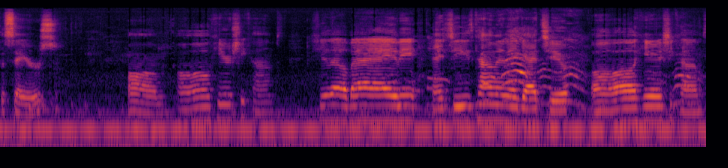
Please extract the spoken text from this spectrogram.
the sayers. Um, oh, here she comes. She little baby, and she's coming to get you. Oh, here she comes.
